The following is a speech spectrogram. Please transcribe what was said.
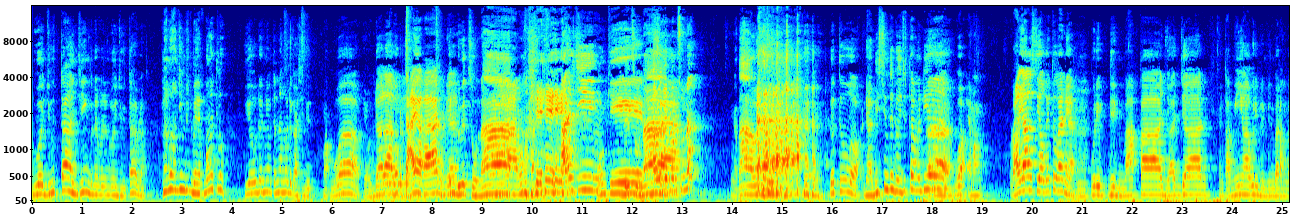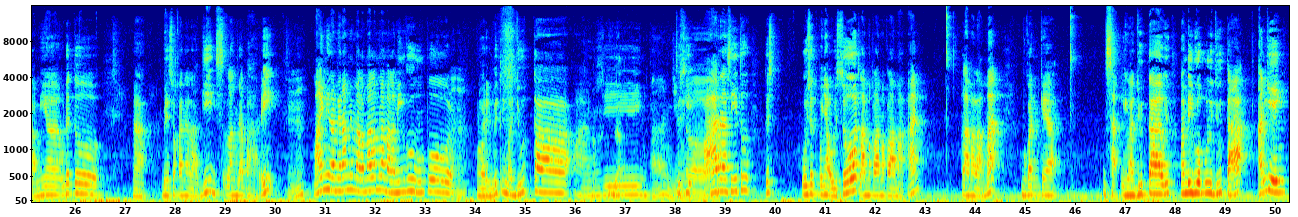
2 juta anjing. Bener-bener 2 juta bilang lalu anjing duit banyak banget lu. Ya udah nih tenang gue dikasih duit mak gua. Ya udahlah gue percaya kan. Mungkin Dia- duit Nah, sunat mungkin. Anjing. Mungkin. Duit sunat. kalau dia belum sunat? Nggak tahu. Gue tuh dihabisin tuh 2 juta sama dia. Ah. gua emang royal sih waktu itu kan ya. Hmm. gue di, makan jajan yang Tamiya gue dibeliin barang Tamiya udah tuh. Nah besokannya lagi selang berapa hari Hmm. main nih rame-rame malam-malam lah malam minggu ngumpul Mm-mm. ngeluarin duit 5 juta anjing anjing itu sih dong. parah sih itu terus usut punya usut lama kelama kelamaan lama-lama bukan kayak sa- 5 juta gitu, ngambil 20 juta anjing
